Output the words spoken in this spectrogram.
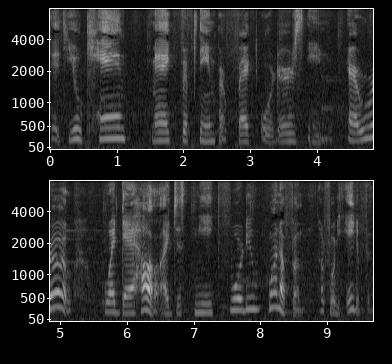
that you can't make 15 perfect orders in a row. What the hell? I just need 41 of them, or 48 of them.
